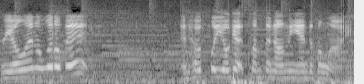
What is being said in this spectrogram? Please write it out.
Reel in a little bit, and hopefully you'll get something on the end of the line.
